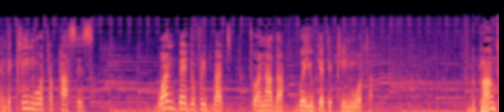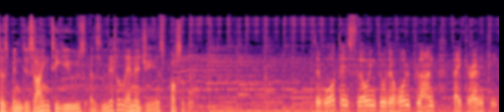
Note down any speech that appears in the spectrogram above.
and the clean water passes one bed of reed bed to another where you get a clean water. The plant has been designed to use as little energy as possible. The water is flowing through the whole plant by gravity,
